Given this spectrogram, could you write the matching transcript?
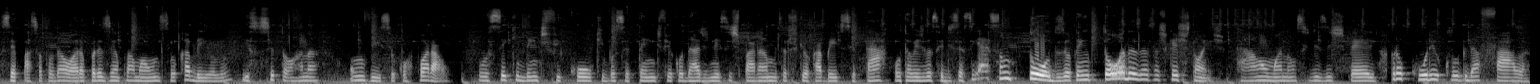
Você passa toda hora, por exemplo, a mão no seu cabelo, isso se torna um vício corporal. Você que identificou que você tem dificuldade nesses parâmetros que eu acabei de citar, ou talvez você disse assim: ah, são todos, eu tenho todas essas questões. Calma, não se desespere. Procure o Clube da Fala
